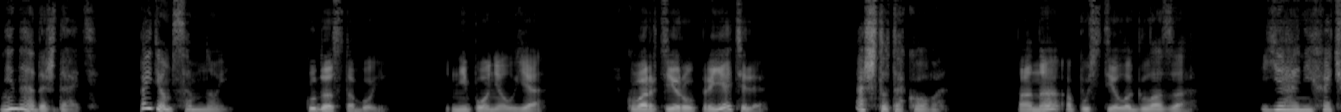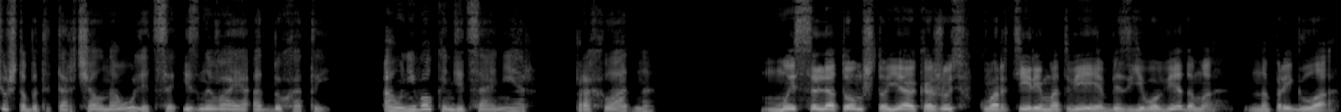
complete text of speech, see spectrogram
«Не надо ждать. Пойдем со мной». «Куда с тобой?» Не понял я. «В квартиру приятеля?» «А что такого?» Она опустила глаза. «Я не хочу, чтобы ты торчал на улице, изнывая от духоты. А у него кондиционер, прохладно». Мысль о том, что я окажусь в квартире Матвея без его ведома, напрягла.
